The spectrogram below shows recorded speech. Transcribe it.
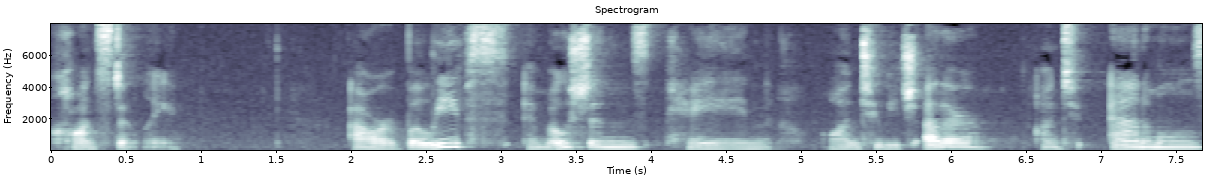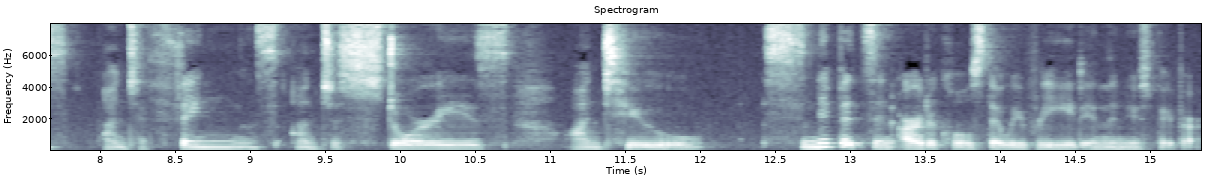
constantly our beliefs, emotions, pain onto each other, onto animals, onto things, onto stories, onto snippets and articles that we read in the newspaper.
